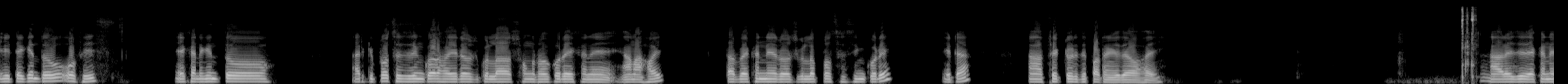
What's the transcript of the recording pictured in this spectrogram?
এটা কিন্তু অফিস এখানে কিন্তু আর কি প্রসেসিং করা হয় এই রসগুলা সংগ্রহ করে এখানে আনা হয়। তারপর এখানে রসগুলা প্রসেসিং করে এটা ফ্যাক্টরিতে পাঠিয়ে দেওয়া হয়। আর এই যে এখানে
